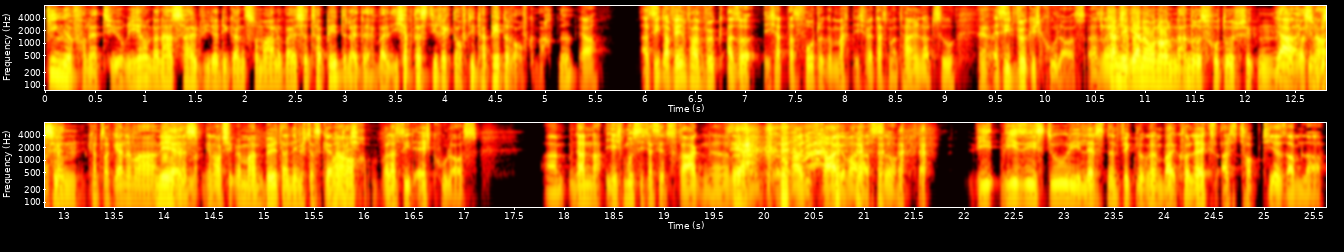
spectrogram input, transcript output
ginge von der Theorie her und dann hast du halt wieder die ganz normale weiße Tapete dahinter. Weil ich habe das direkt auf die Tapete drauf gemacht, ne? Ja. Also sieht auf jeden Fall wirklich, also ich habe das Foto gemacht, ich werde das mal teilen dazu. Ja. Es sieht wirklich cool aus. Also Ich kann ich dir hab- gerne auch noch ein anderes Foto schicken, ja, was genau, ein bisschen. kann, kannst auch gerne mal, näher äh, ist. genau, schick mir mal ein Bild, dann nehme ich das gerne Mach ich. auch, weil das sieht echt cool aus. Ähm, dann, ich muss dich das jetzt fragen, ne? Dann, Ja. Das war die Frage, war das so. Wie, wie siehst du die letzten Entwicklungen bei Collex als Top-Tier-Sammler?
